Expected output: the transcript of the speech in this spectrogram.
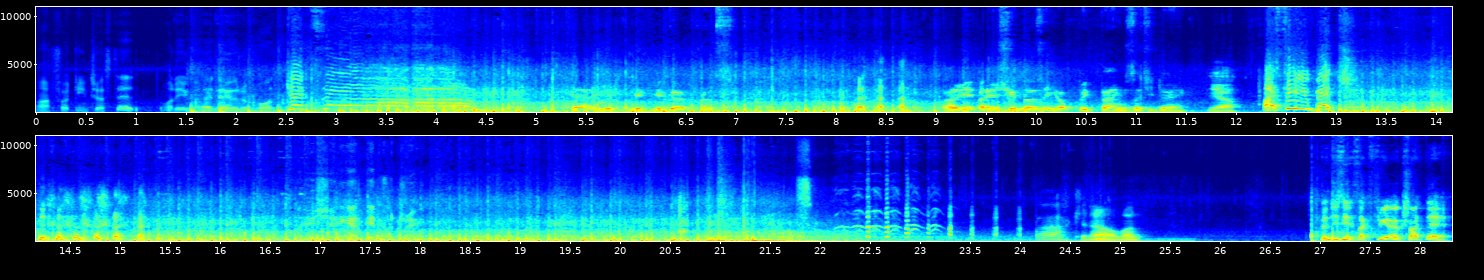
I fucking just did. What are you gonna Okay. do? Report? Get some! Yeah, you, you, you go, Prince. I, I assume those are your big bangs that you're doing. Yeah. I see you, bitch! Are you shooting at infantry? Fucking hell, man. Don't you see it's like three oaks right there?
